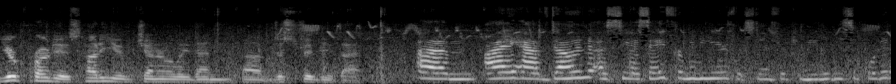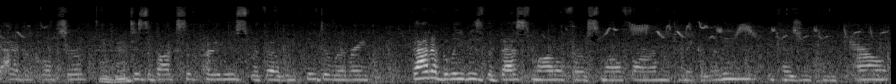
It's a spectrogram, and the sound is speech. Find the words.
your produce, how do you generally then uh, distribute that? Um, I have done a CSA for many years, which stands for Community Supported Agriculture, Mhm. which is a box of produce with a weekly delivery. That I believe is the best model for a small farm to make a living because you can count,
